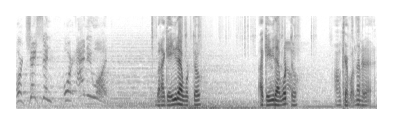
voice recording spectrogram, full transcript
or Jason or anyone. But I gave you that work though. I gave you that work though. I don't care about none of that.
